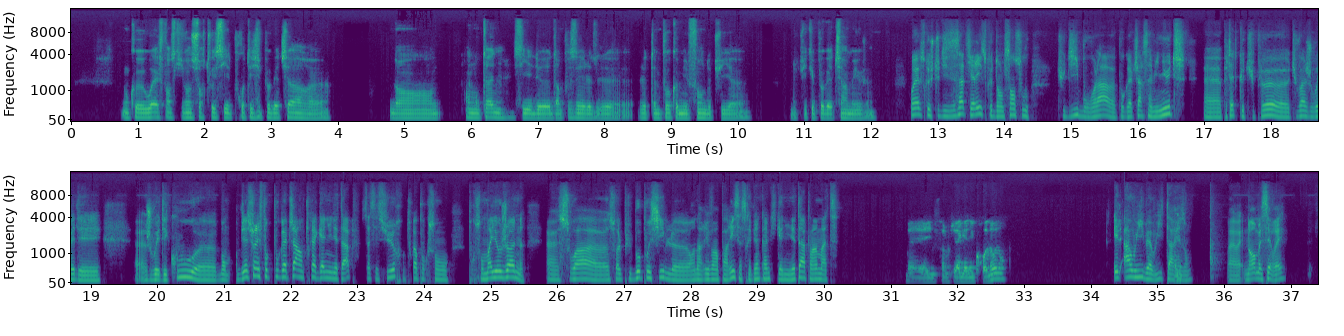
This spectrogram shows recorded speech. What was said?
Donc euh, ouais, je pense qu'ils vont surtout essayer de protéger Pogacar euh, dans en montagne, essayer d'imposer le, le, tempo comme ils font depuis depuis que Pogacar est jeune. Ouais, parce que je te disais ça, Thierry, parce que dans le sens où tu dis bon voilà, Pogacar 5 minutes euh, peut-être que tu peux, euh, tu vois, jouer des euh, jouer des coups. bon, bien sûr, il faut que Pogacar en tout cas gagne une étape, ça c'est sûr. En tout cas pour que son pour son maillot jaune soit soit le plus beau possible en arrivant à Paris, ça serait bien quand même qu'il gagne une étape, hein, Matt. Ben, il me semble qu'il a gagné chrono, non? Et, Ah oui, bah oui, t'as raison. Ouais, ouais. Non, mais c'est vrai.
